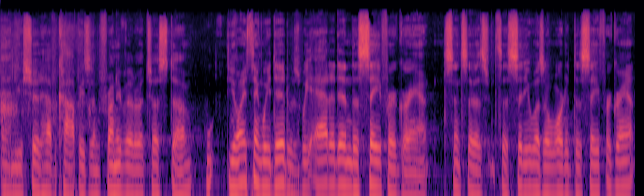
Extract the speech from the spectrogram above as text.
and you should have copies in front of it. But just um, w- the only thing we did was we added in the Safer grant since it was, the city was awarded the Safer grant.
